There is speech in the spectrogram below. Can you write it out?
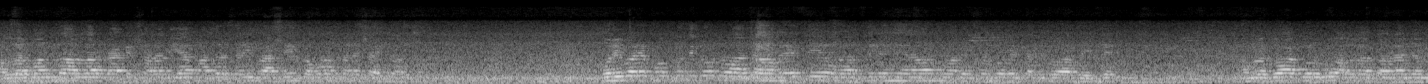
আল্লাহর বন্ধ আল্লাহর ডাকে সারা দিয়া মাদ্রাসারই বাসে কবরস্থানে সাহিত্য আছে পরিবারের পক্ষ থেকেও দোয়া চাওয়া হয়েছে। ওনার ছেলে মেয়েরাও আমাদের সকলের কাছে দোয়া হয়েছে আমরা দোয়া করব আল্লাহ তারা যেন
